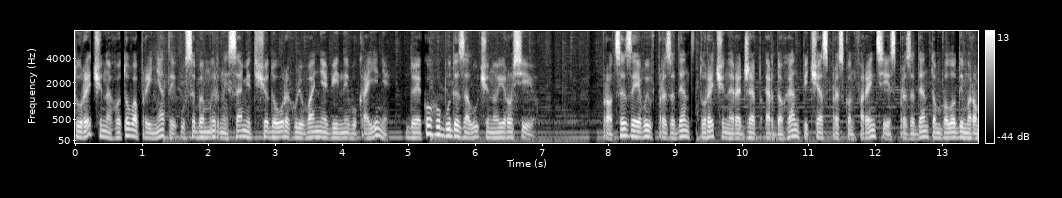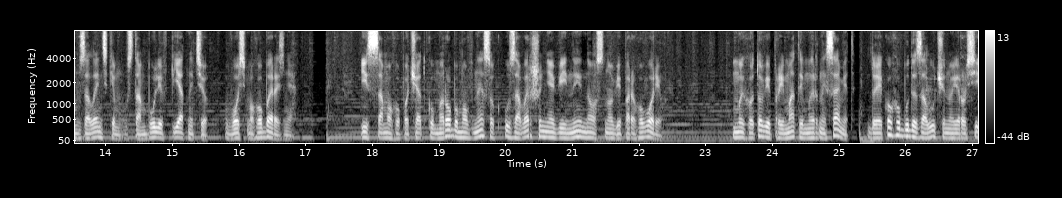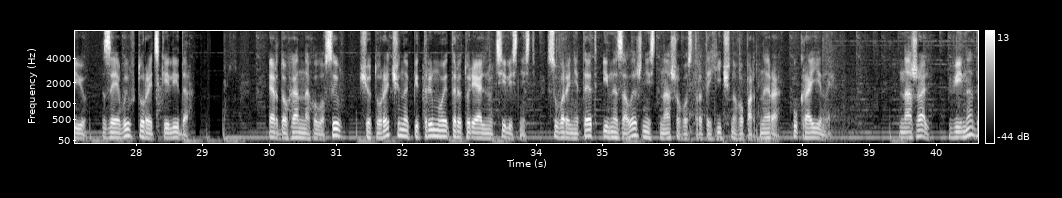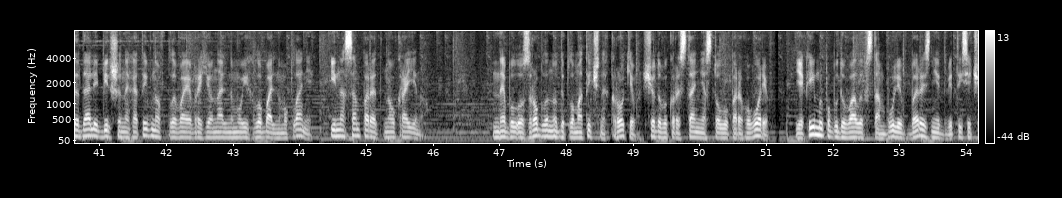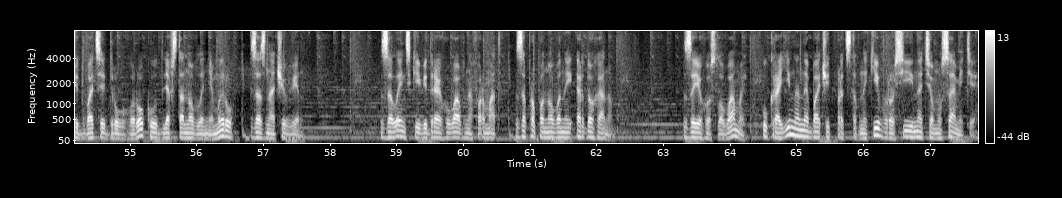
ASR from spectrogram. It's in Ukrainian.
Туреччина готова прийняти у себе мирний саміт щодо урегулювання війни в Україні, до якого буде залучено і Росію. Про це заявив президент Туреччини Реджеп Ердоган під час прес-конференції з президентом Володимиром Зеленським у Стамбулі в п'ятницю, 8 березня. Із самого початку ми робимо внесок у завершення війни на основі переговорів. Ми готові приймати мирний саміт, до якого буде залучено і Росію, заявив турецький лідер. Ердоган наголосив, що Туреччина підтримує територіальну цілісність, суверенітет і незалежність нашого стратегічного партнера України. На жаль, війна дедалі більше негативно впливає в регіональному і глобальному плані, і насамперед на Україну. Не було зроблено дипломатичних кроків щодо використання столу переговорів, який ми побудували в Стамбулі в березні 2022 року для встановлення миру, зазначив він. Зеленський відреагував на формат, запропонований Ердоганом. За його словами, Україна не бачить представників Росії на цьому саміті.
